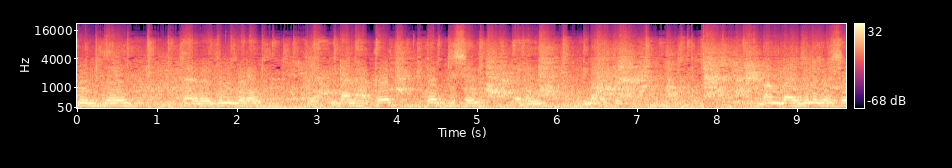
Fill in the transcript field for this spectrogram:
কুট দেয়, তারপরে গুলি করে ডান হাতে টেপ দিছে, এখানে বাবাকে বাম পায়ে গুলি করছে।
